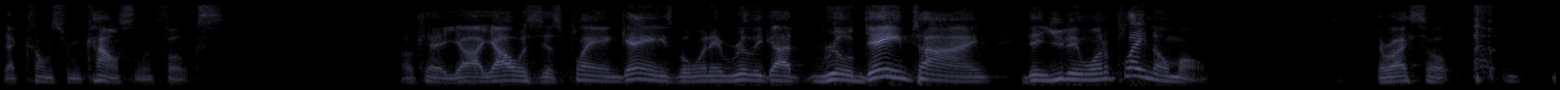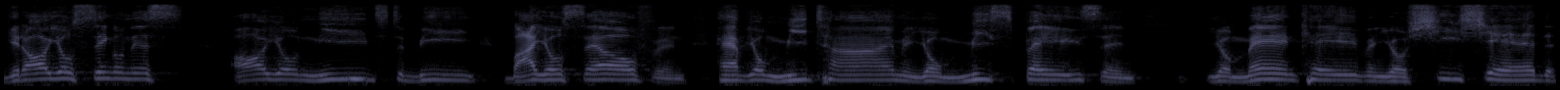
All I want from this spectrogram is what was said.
That comes from counseling, folks. Okay, y'all, y'all was just playing games, but when it really got real game time, then you didn't want to play no more. All right, so get all your singleness, all your needs to be by yourself and have your me time and your me space and your man cave and your she shed.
